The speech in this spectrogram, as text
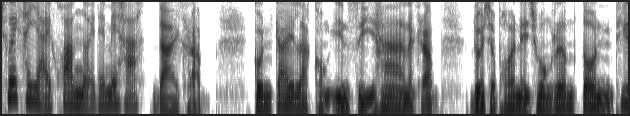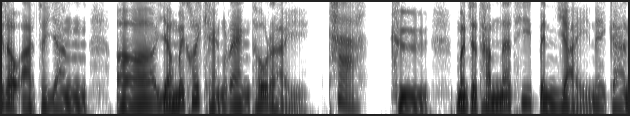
ช่วยขยายความหน่อยได้ไหมคะ ได้ครับ กลไกหลักของ i n c 5นะครับ โดยเฉพาะในช่วงเริ่มต้นที่เราอาจจะยังเอ่อยังไม่ค่อยแข็งแรงเท่าไหร่ ค่ะคือมันจะทำหน้าที่เป็นใหญ่ในการ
